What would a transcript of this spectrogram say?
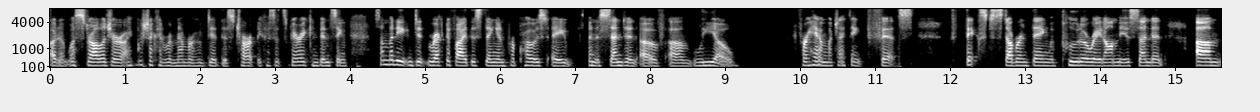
an astrologer, I wish I could remember who did this chart because it's very convincing. Somebody did rectified this thing and proposed a an ascendant of um, Leo for him, which I think fits. Fixed, stubborn thing with Pluto right on the ascendant um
